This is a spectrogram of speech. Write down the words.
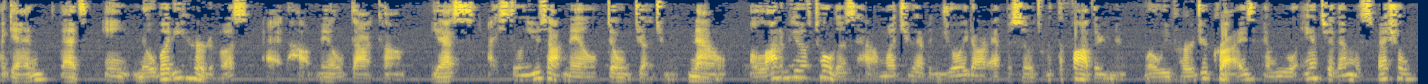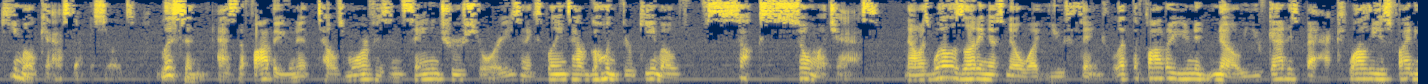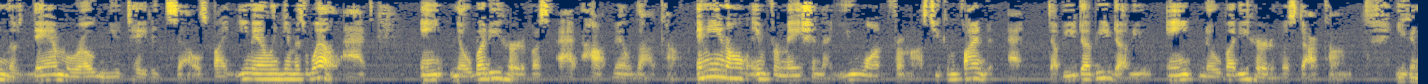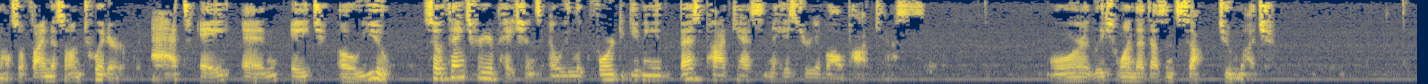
Again, that's ain't nobody heard of us at hotmail.com. Yes, I still use Hotmail. Don't judge me. Now, a lot of you have told us how much you have enjoyed our episodes with the Father Unit. Well, we've heard your cries and we will answer them with special ChemoCast episodes. Listen as the Father Unit tells more of his insane true stories and explains how going through chemo sucks so much ass. Now, as well as letting us know what you think, let the Father Unit know you've got his back while he is fighting those damn rogue mutated cells by emailing him as well at ain't nobody heard of us at hotmail.com. Any and all information that you want from us, you can find it at www.ain'tnobodyheardofus.com. You can also find us on Twitter at A-N-H-O-U. So thanks for your patience and we look forward to giving you the best podcast in the history of all podcasts. Or at least one that doesn't suck too much.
